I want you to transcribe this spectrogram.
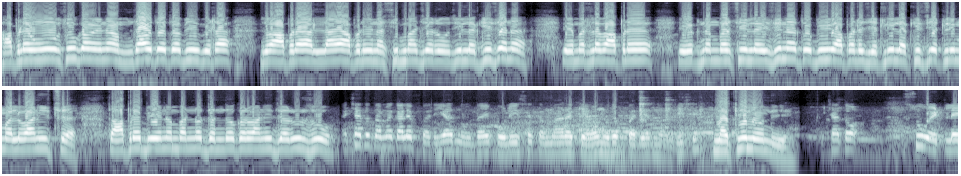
આપણે હું શું કહું એને સમજાવતો તો બી બેટા જો આપણે અલ્લાહે આપણી નસીબમાં જે રોજી લખી છે ને એ મતલબ આપણે એક નંબરથી લઈશું ને તો બી આપણે જેટલી લખી છે એટલી મળવાની જ છે તો આપણે બે નંબરનો ધંધો કરવાની જરૂર શું અચ્છા તો તમે કાલે ફરિયાદ નોંધાઈ પોલીસે તમારા કહેવા મુજબ ફરિયાદ નોંધી છે? નથી નોંધી. અચ્છા તો શું એટલે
